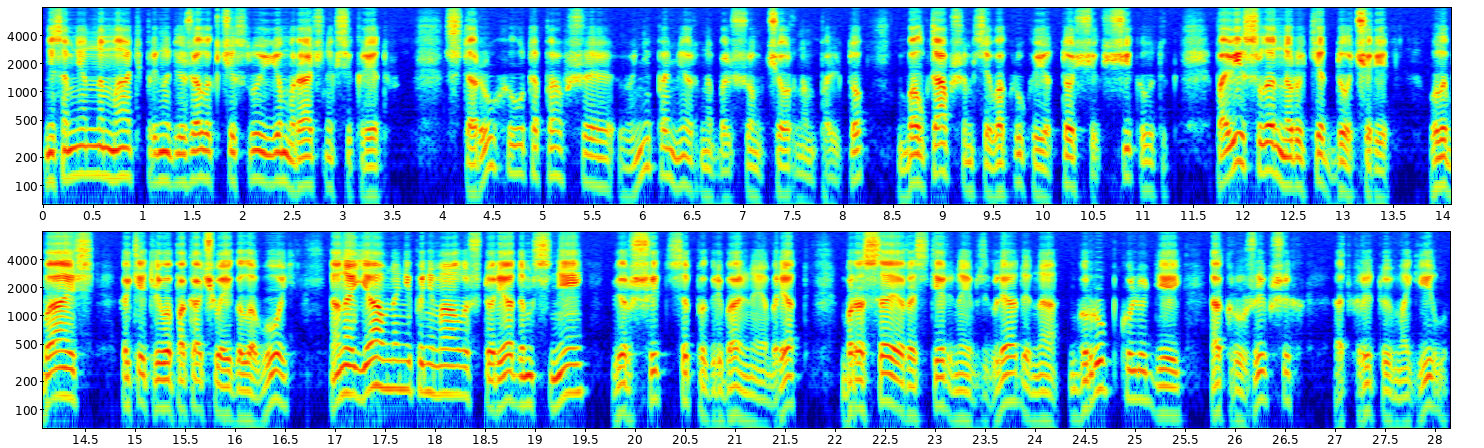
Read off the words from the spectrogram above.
Несомненно, мать принадлежала к числу ее мрачных секретов. Старуха, утопавшая в непомерно большом черном пальто, болтавшемся вокруг ее тощих щиколоток, повисла на руке дочери. Улыбаясь, кокетливо покачивая головой, она явно не понимала, что рядом с ней вершится погребальный обряд, бросая растерянные взгляды на группку людей, окруживших открытую могилу.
